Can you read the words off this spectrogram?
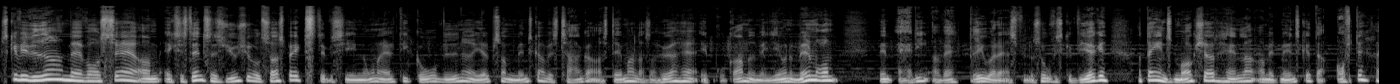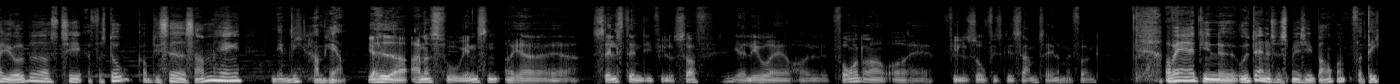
skal vi videre med vores serie om Existences Usual Suspects, det vil sige nogle af alle de gode vidner og hjælpsomme mennesker, hvis tanker og stemmer lader sig høre her i programmet med jævne mellemrum. Hvem er de, og hvad driver deres filosofiske virke? Og dagens mugshot handler om et menneske, der ofte har hjulpet os til at forstå komplicerede sammenhænge, nemlig ham her. Jeg hedder Anders Fogh Jensen, og jeg er selvstændig filosof. Jeg lever af at holde foredrag og have filosofiske samtaler med folk. Og hvad er din øh, uddannelsesmæssige baggrund for det?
